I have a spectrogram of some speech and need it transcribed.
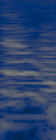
so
